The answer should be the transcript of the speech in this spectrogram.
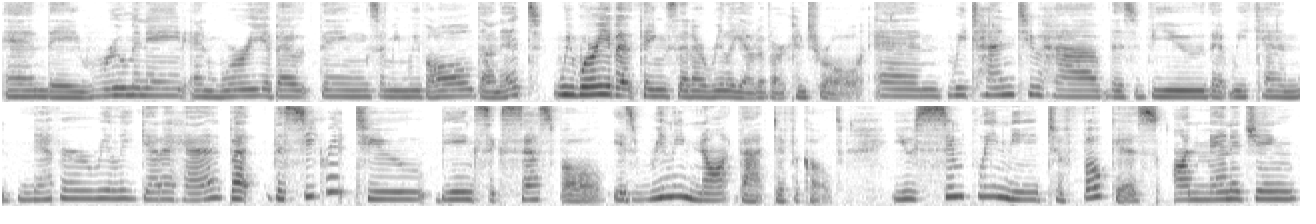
and they ruminate and worry about things. I mean, we've all done it. We worry about things that are really out of our control. And we tend to have this view that we can never really get ahead. But the secret to being successful is really not that difficult. You simply need to focus on managing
